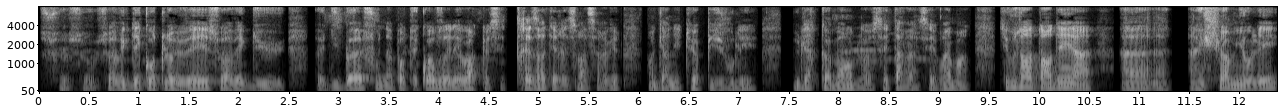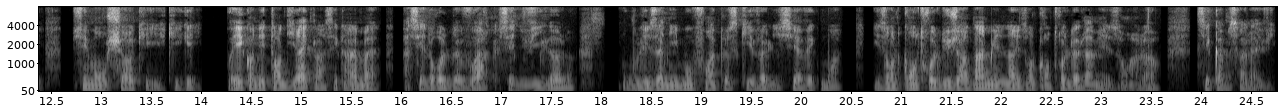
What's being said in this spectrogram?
soit avec des côtes levées, soit avec du, euh, du bœuf ou n'importe quoi. Vous allez voir que c'est très intéressant à servir en garniture. Puis je vous les, je les recommande. C'est, vraiment. Si vous entendez un, un, chat miauler, c'est mon chat qui, qui, Vous voyez qu'on est en direct. Là, c'est quand même assez drôle de voir que cette vie-là, où les animaux font un peu ce qu'ils veulent ici avec moi. Ils ont le contrôle du jardin, mais maintenant ils ont le contrôle de la maison. Alors c'est comme ça la vie.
